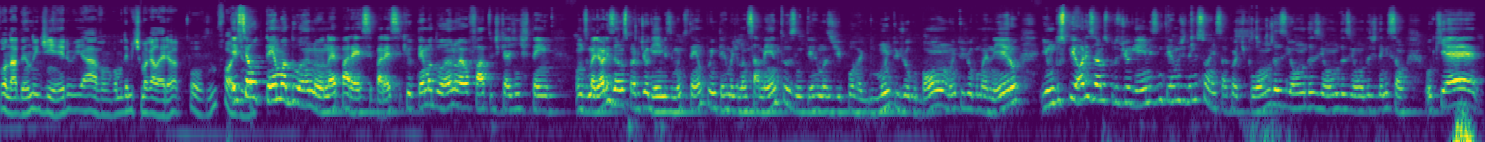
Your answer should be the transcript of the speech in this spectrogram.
pô, nadando em dinheiro e, ah, vamos, vamos demitir uma galera. Pô, não fode. Esse é né? é o tema do ano, né? Parece. Parece que o tema do ano é o fato de que a gente tem um dos melhores anos para videogames em muito tempo, em termos de lançamentos, em termos de, porra, muito jogo bom, muito jogo maneiro, e um dos piores anos para os videogames em termos de demissões, sacou? Tipo, ondas e ondas e ondas e ondas de demissão. O que é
